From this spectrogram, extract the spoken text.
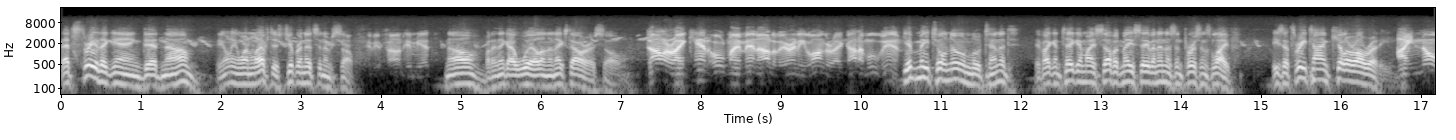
That's three of the gang dead now. The only one left is Chipper Nitzen himself. Have you found him yet? No, but I think I will in the next hour or so. Dollar, I can't hold my men out of there any longer. I gotta move in. Give me till noon, Lieutenant. If I can take him myself, it may save an innocent person's life. He's a three time killer already. I know,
